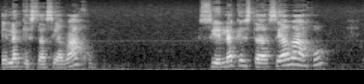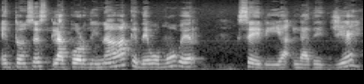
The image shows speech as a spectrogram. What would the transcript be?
es la que está hacia abajo. Si es la que está hacia abajo, entonces la coordinada que debo mover sería la de Y.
